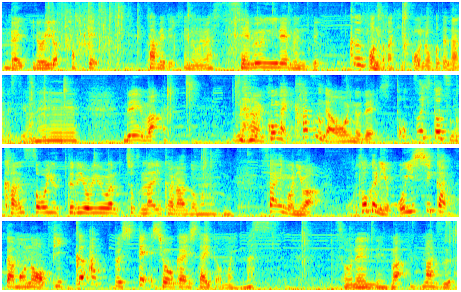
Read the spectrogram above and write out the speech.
今回いろいろ買って食べていきたいと思います。セブンイレブンでクーポンとか結構残ってたんですよね。では今回数が多いので一つ一つ感想を言ってる余裕はちょっとないかなと思います、ね、最後には特に美味しかったものをピックアップして紹介したいと思います。それではまずこ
